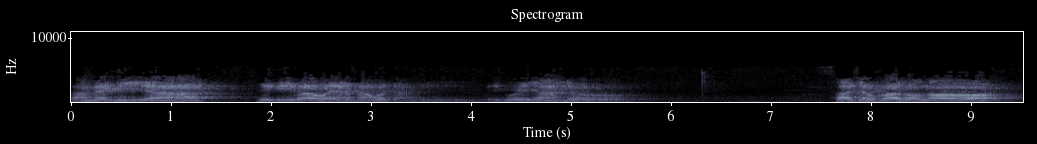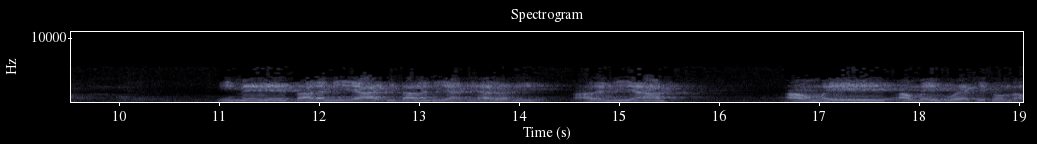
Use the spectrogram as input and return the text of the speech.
သာမေဂိယဒေကိဘဝယသံဝတ္တံတိဘိက္ခုေယံတို့ဆကြောင့်ပါကုန်သော ဣမေသာရဏီယဣသာရဏီယတရားတော်သည်သာရဏီယအောင်းမေအောင်းမေဘွယ်ဖြစ်ကုန်သော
